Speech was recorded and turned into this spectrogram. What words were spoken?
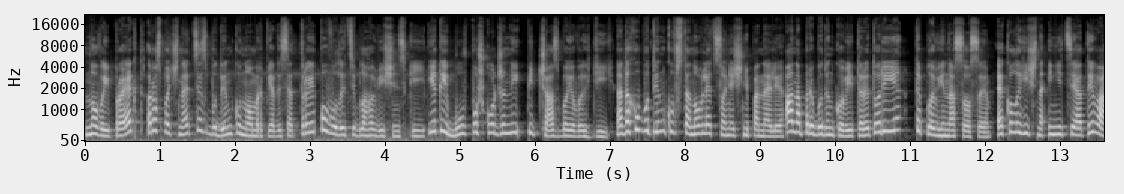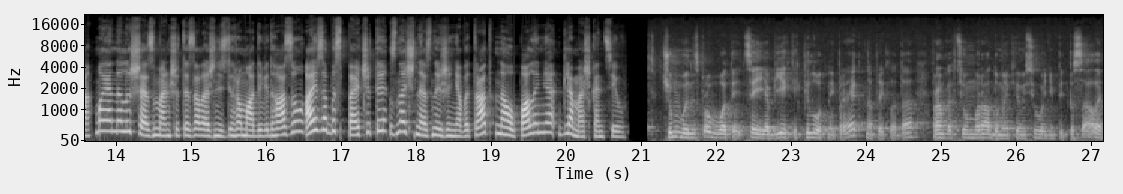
Новий проект розпочнеться з будинку номер 53 по вулиці Благовіщенській, який був пошкоджений під час бойових дій. На даху будинку встановлять сонячні панелі, а на прибудинковій території теплові насоси. Екологічна ініціатива має не лише зменшити залежність громади від газу, а й забезпечити значне зниження витрат на опалення для мешканців. Чому би не спробувати цей об'єкт як пілотний проект, наприклад, да, в рамках цього меморандуму, який ми сьогодні підписали,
